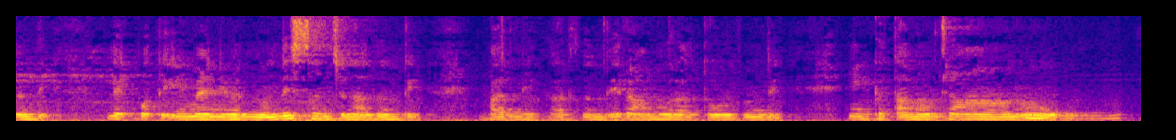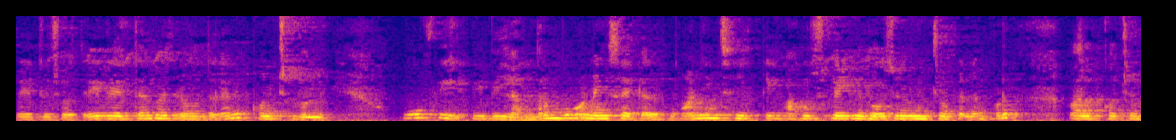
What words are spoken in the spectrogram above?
ఉంది లేకపోతే ఇమాన్యువల్ ఉంది సంజనాథ్ ఉంది బర్నీ గారిది ఉంది రాము ఉంది. ఇంకా తనుజాను రేతు చౌదరి వీళ్ళిద్దరి మధ్యలో ఉంది కానీ కొంచెం ఉంది. ఓ వీళ్ళందరూ మార్నింగ్స్ కదా మార్నింగ్స్ అయితే హౌస్లో ఈ రోజు నుంచి ఉంటున్నప్పుడు వాళ్ళకి కొంచెం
